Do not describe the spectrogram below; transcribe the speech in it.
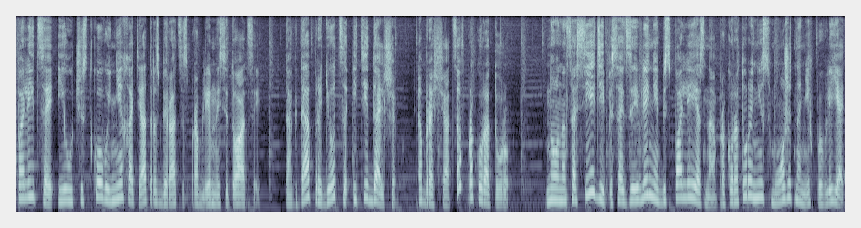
Полиция и участковый не хотят разбираться с проблемной ситуацией. Тогда придется идти дальше, обращаться в прокуратуру. Но на соседей писать заявление бесполезно, прокуратура не сможет на них повлиять.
